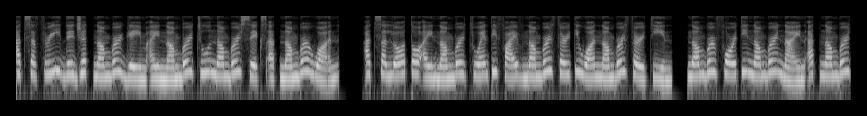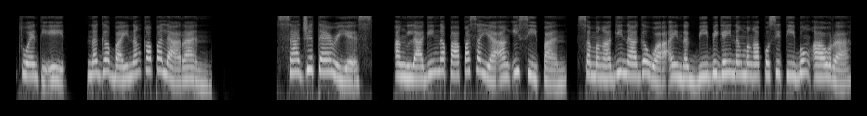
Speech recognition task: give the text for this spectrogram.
at sa three-digit number game ay number 2, number 6 at number 1, at sa loto ay number 25, number 31, number 13, number 40, number 9 at number 28, nagabay ng kapalaran. Sagittarius, ang laging napapasaya ang isipan, sa mga ginagawa ay nagbibigay ng mga positibong aura,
